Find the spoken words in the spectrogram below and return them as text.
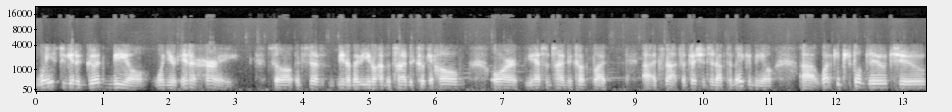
ways to get a good meal when you're in a hurry. So instead of, you know, maybe you don't have the time to cook at home, or you have some time to cook, but uh, it's not sufficient enough to make a meal. Uh, what can people do to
